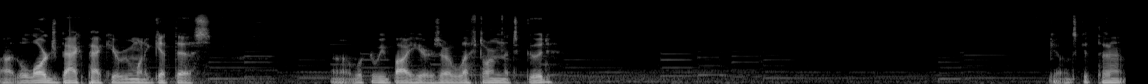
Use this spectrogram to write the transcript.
Uh, the large backpack here, we want to get this. Uh, what could we buy here? Is there a left arm that's good? Okay, let's get that.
